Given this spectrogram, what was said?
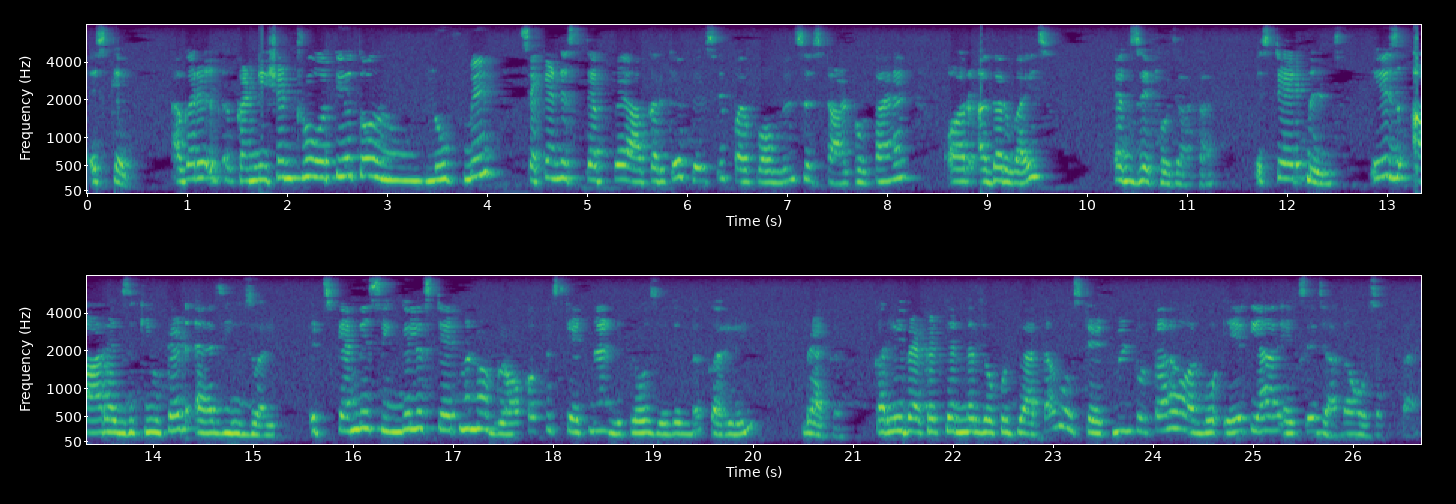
skip अगर कंडीशन ट्रू होती है तो लूप में सेकेंड स्टेप पे आकर के फिर से परफॉर्मेंस स्टार्ट होता है और अदरवाइज़ एग्जिट हो जाता है। Statements is are executed as usual It can be single statement or block of statement enclosed within the curly bracket. Curly bracket के अंदर जो कुछ भी आता है वो स्टेटमेंट होता है और वो एक या एक से ज़्यादा हो सकता है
